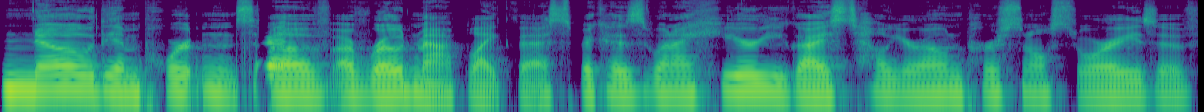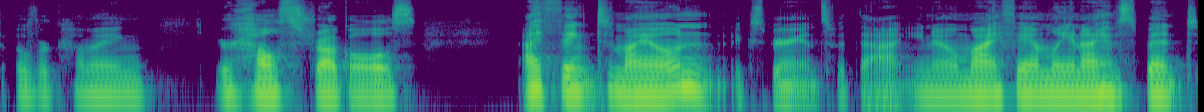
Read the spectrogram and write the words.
know the importance of a roadmap like this because when I hear you guys tell your own personal stories of overcoming your health struggles, I think to my own experience with that. You know, my family and I have spent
